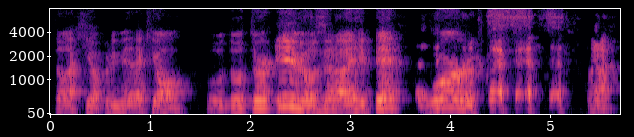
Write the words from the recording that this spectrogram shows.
Então, aqui, ó, primeiro aqui, ó, o Dr. Evil Zero RP Works. Tá?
